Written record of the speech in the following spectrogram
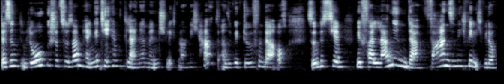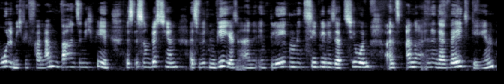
Das sind logische Zusammenhänge, die ein kleiner Mensch schlicht noch nicht hat. Also wir dürfen da auch so ein bisschen, wir verlangen da wahnsinnig viel. Ich wiederhole mich, wir verlangen wahnsinnig viel. Das ist so ein bisschen, als würden wir jetzt in eine entlegene Zivilisation ans andere Ende der Welt gehen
